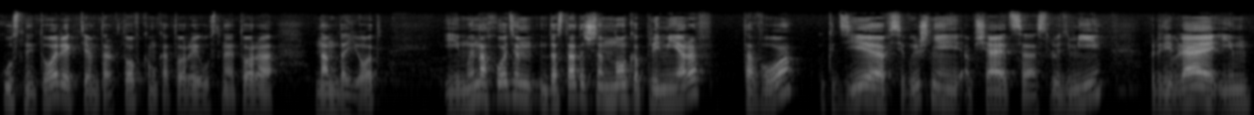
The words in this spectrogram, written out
к устной Торе, к тем трактовкам, которые устная Тора нам дает. И мы находим достаточно много примеров того, где Всевышний общается с людьми, предъявляя им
